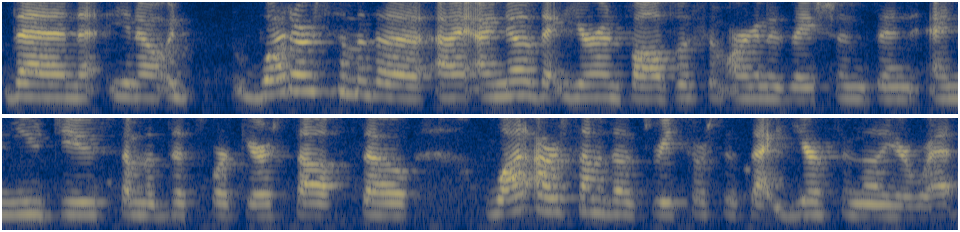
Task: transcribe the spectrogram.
then you know what are some of the I, I know that you're involved with some organizations and and you do some of this work yourself. So what are some of those resources that you're familiar with?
